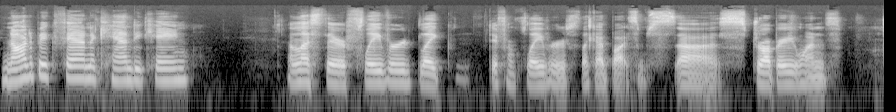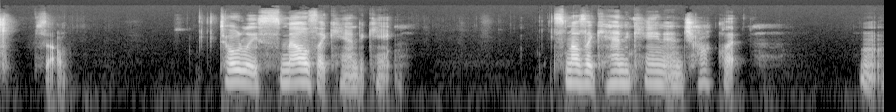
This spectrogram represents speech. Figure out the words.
Not a big fan of candy cane unless they're flavored like different flavors. Like I bought some uh, strawberry ones. So totally smells like candy cane. It smells like candy cane and chocolate. Hmm.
